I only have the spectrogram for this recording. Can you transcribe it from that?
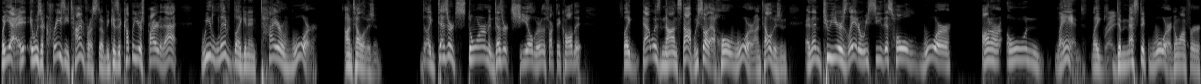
but yeah, it, it was a crazy time for us though, because a couple years prior to that, we lived like an entire war on television. Like Desert Storm and Desert Shield, whatever the fuck they called it. Like that was nonstop. We saw that whole war on television. And then two years later, we see this whole war on our own land, like Right. domestic war going on for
